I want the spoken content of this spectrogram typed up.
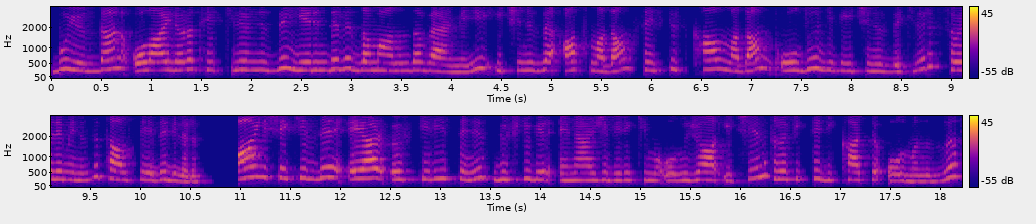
Bu yüzden olaylara tepkilerinizi yerinde ve zamanında vermeyi, içinize atmadan, sessiz kalmadan olduğu gibi içinizdekileri söylemenizi tavsiye edebiliriz. Aynı şekilde eğer öfkeliyseniz güçlü bir enerji birikimi olacağı için trafikte dikkatli olmanızı,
